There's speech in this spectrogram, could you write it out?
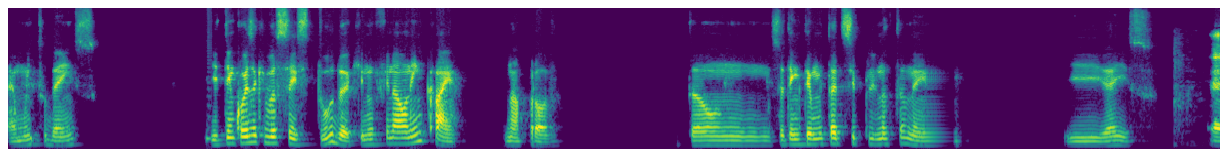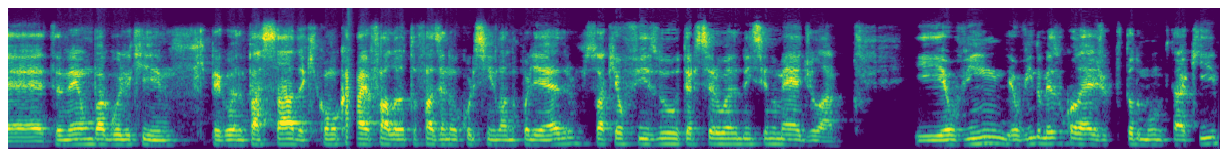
é, é muito denso. E tem coisa que você estuda que no final nem cai na prova. Então, você tem que ter muita disciplina também. E é isso. É, também um bagulho que, que, pegou ano passado é que, como o Caio falou, eu tô fazendo o cursinho lá no Poliedro, só que eu fiz o terceiro ano do ensino médio lá. E eu vim, eu vim do mesmo colégio que todo mundo que está aqui.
